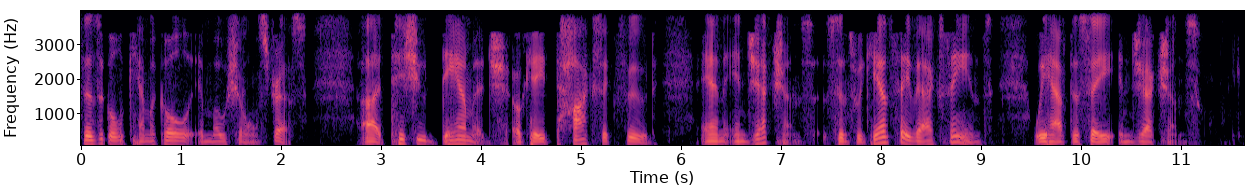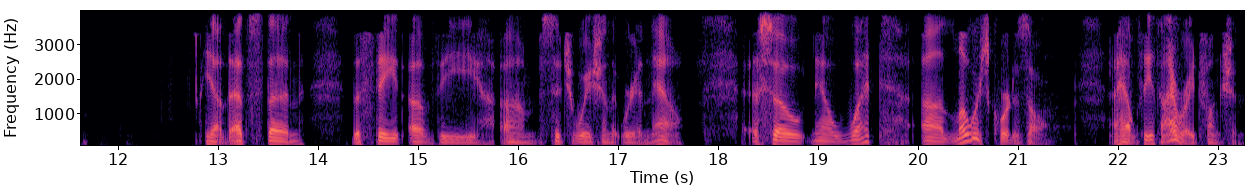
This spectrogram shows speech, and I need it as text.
physical, chemical, emotional stress. Uh, tissue damage, okay, toxic food, and injections. Since we can't say vaccines, we have to say injections. Yeah, that's the the state of the um, situation that we're in now. So now, what uh, lowers cortisol? A healthy thyroid function.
